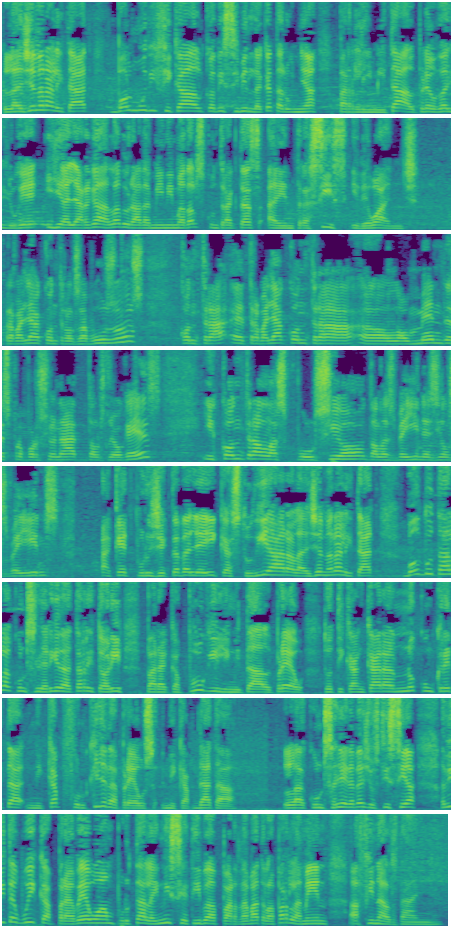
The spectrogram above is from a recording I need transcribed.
La Generalitat vol modificar el Codi Civil de Catalunya per limitar el preu del lloguer i allargar la durada mínima dels contractes a entre 6 i 10 anys treballar contra els abusos, contra, eh, treballar contra eh, l'augment desproporcionat dels lloguers i contra l'expulsió de les veïnes i els veïns aquest projecte de llei que estudia ara la Generalitat vol dotar la Conselleria de Territori per a que pugui limitar el preu, tot i que encara no concreta ni cap forquilla de preus ni cap data. La consellera de Justícia ha dit avui que preveu emportar la iniciativa per debatre al Parlament a finals d'any.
